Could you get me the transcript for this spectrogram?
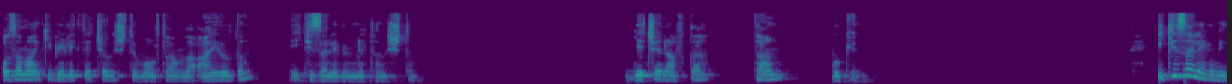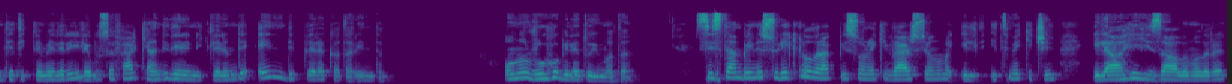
O zamanki birlikte çalıştığım ortamla ayrıldım ve ikiz alevimle tanıştım. Geçen hafta tam bugün. İkiz alevimin tetiklemeleriyle bu sefer kendi derinliklerimde en diplere kadar indim. Onun ruhu bile duymadı. Sistem beni sürekli olarak bir sonraki versiyonuma itmek için ilahi hizalamaları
